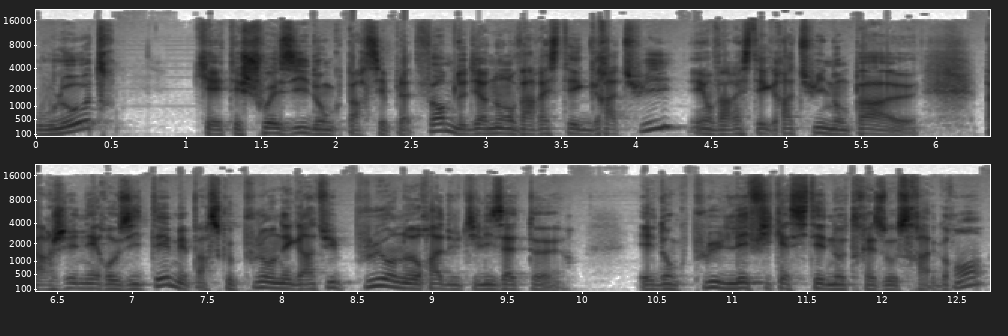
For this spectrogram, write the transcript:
Ou l'autre, qui a été choisi donc par ces plateformes, de dire non, on va rester gratuit, et on va rester gratuit non pas euh, par générosité, mais parce que plus on est gratuit, plus on aura d'utilisateurs. Et donc plus l'efficacité de notre réseau sera grand.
